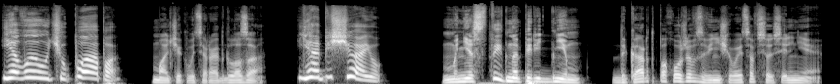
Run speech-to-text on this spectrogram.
«Я выучу, папа!» Мальчик вытирает глаза. «Я обещаю!» «Мне стыдно перед ним!» Декарт, похоже, взвинчивается все сильнее.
